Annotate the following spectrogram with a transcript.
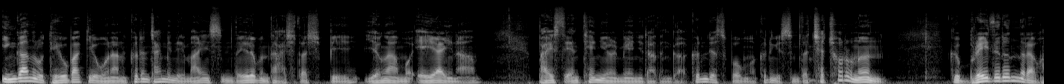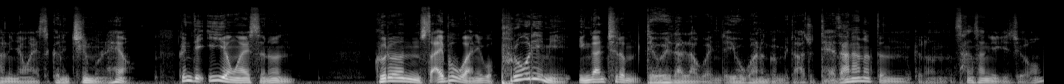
인간으로 대우받기를 원하는 그런 장면들이 많이 있습니다. 여러분 다 아시다시피 영화 뭐 AI나 Bicentennial Man이라든가 그런 데서 보면 그런 게 있습니다. 최초로는 그 Blade Runner라고 하는 영화에서 그런 질문을 해요. 그런데 이 영화에서는 그런 사이보그가 아니고 프로그램이 인간처럼 대우해달라고 이제 요구하는 겁니다. 아주 대단한 어떤 그런 상상력이죠.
